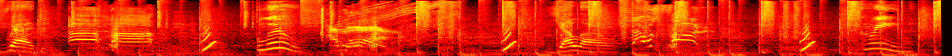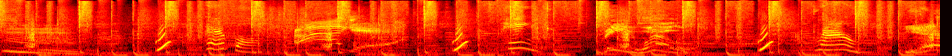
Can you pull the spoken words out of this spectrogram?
Red. Uh huh. Blue. Come on! Yellow. That was fun! Green. Hmm. Purple. Ah, yeah! Pink. Be well! Brown. Yeah.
